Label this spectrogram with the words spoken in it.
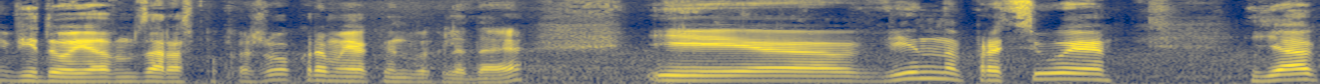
Відео я вам зараз покажу, окремо як він виглядає. І е, він працює як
